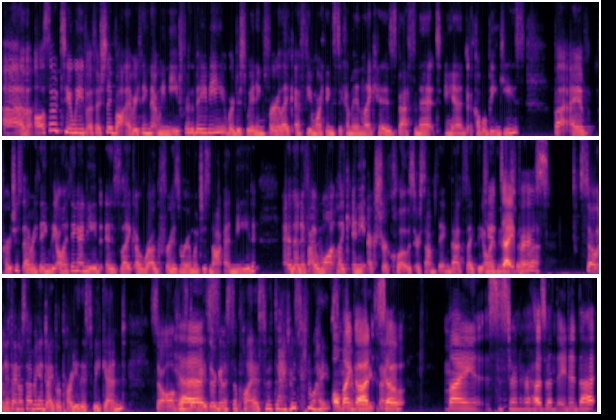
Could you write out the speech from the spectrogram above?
um, also, too, we've officially bought everything that we need for the baby. We're just waiting for like a few more things to come in, like his bassinet and a couple binkies. But I've purchased everything. The only thing I need is like a rug for his room, which is not a need. And then if I want like any extra clothes or something, that's like the Do only have thing that's really left. diapers? So Nathaniel's having a diaper party this weekend. So all of his guys are going to supply us with diapers and wipes. Oh my god. So, my sister and her husband, they did that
